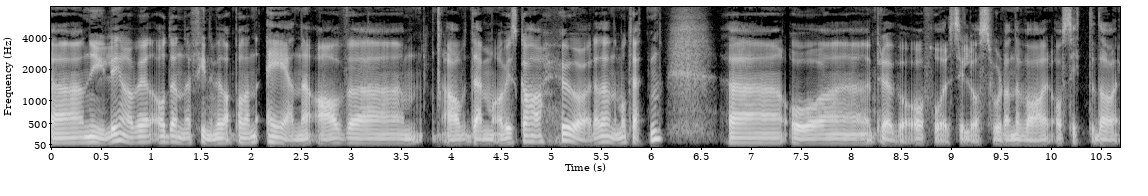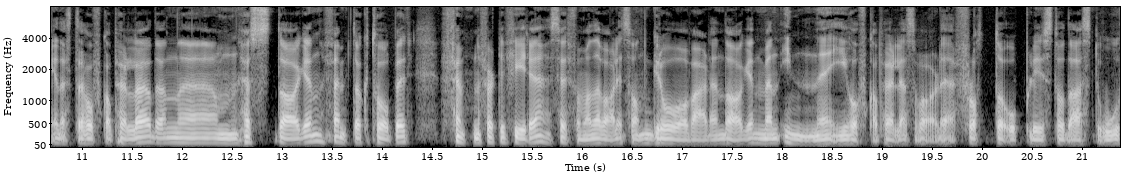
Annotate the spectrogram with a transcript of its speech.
uh, nylig. Og, vi, og, denne finner vi da på den ene av, uh, av dem. Og vi skal høre denne motetten. Eh, og eh, prøve å forestille oss hvordan det var å sitte da i dette hoffkapellet den eh, høstdagen 5. oktober 1544. Jeg ser for meg det var litt sånn gråvær den dagen, men inne i hoffkapellet så var det flott og opplyst, og der sto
